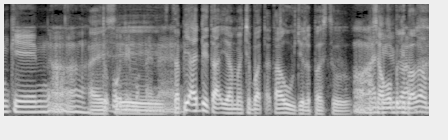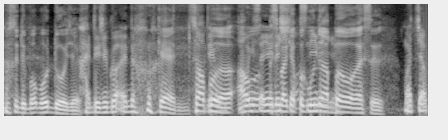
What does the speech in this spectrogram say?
mungkin uh, untuk makanan. Tapi ada tak yang macam buat tak tahu je lepas tu? Oh, macam orang beli barang mesti dia buat bodoh je. Ada juga itu. Kan? So apa? Awak sebagai pengguna apa awak rasa? Macam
